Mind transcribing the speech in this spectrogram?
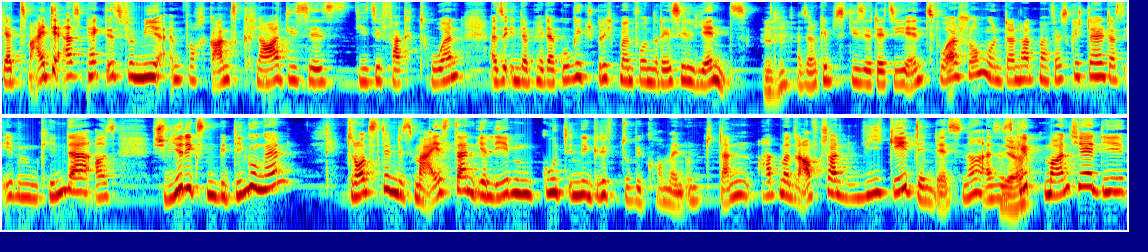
der zweite Aspekt ist für mich einfach ganz klar dieses, diese Faktoren. Also in der Pädagogik spricht man von Resilienz. Mhm. Also da gibt es diese Resilienzforschung und dann hat man festgestellt, dass eben Kinder aus schwierigsten Bedingungen trotzdem das meistern, ihr Leben gut in den Griff zu bekommen. Und dann hat man drauf geschaut, wie geht denn das? Ne? Also es ja. gibt manche, die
